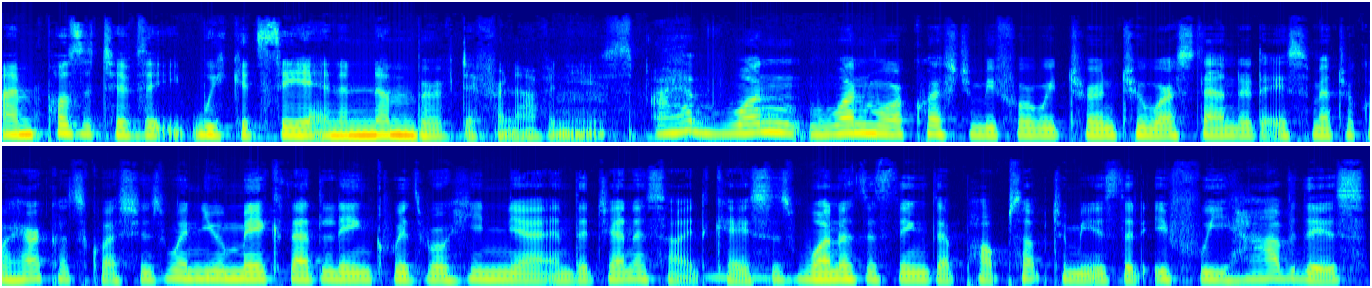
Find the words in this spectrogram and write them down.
I'm positive that we could see it in a number of different avenues. I have one one more question before we turn to our standard asymmetrical haircuts questions. When you make that link with Rohingya and the genocide mm-hmm. cases, one of the things that pops up to me is that if we have this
